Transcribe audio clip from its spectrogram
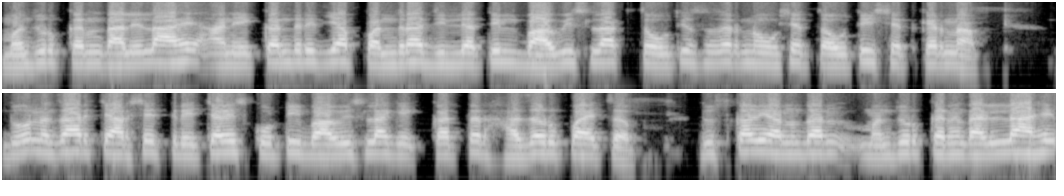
मंजूर करण्यात आलेला आहे आणि एकंदरीत या पंधरा जिल्ह्यातील बावीस लाख चौतीस हजार नऊशे चौतीस शेतकऱ्यांना दोन हजार चारशे त्रेचाळीस कोटी बावीस लाख एकाहत्तर हजार रुपयाचं दुष्काळी अनुदान मंजूर करण्यात आलेलं आहे.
